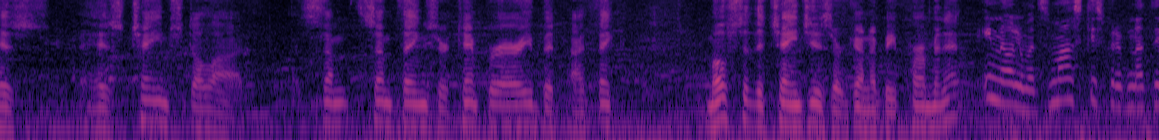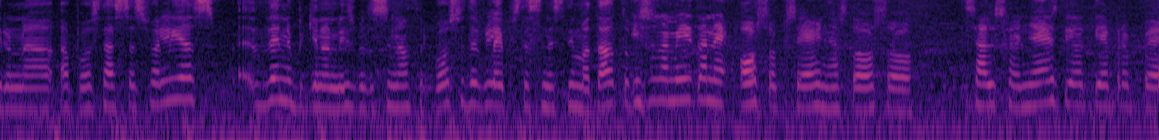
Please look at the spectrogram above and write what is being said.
has has changed a lot. Some some things are temporary, but I think most of the changes are going to be permanent. Είναι όλοι με τις μάσκες, πρέπει να τηρούν αποστάσεις ασφαλείας. Δεν επικοινωνείς με τον συνάνθρωπό σου, δεν βλέπεις τα συναισθήματά του. Ίσως να μην ήταν όσο ξένιαστο όσο τις άλλες χρονιές, διότι έπρεπε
